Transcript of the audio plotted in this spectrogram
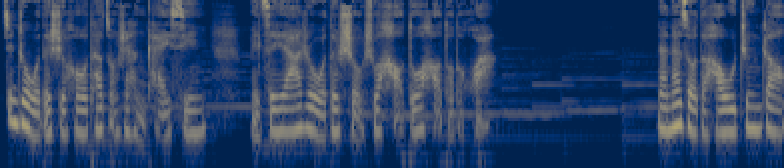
见着我的时候，他总是很开心，每次压着我的手说好多好多的话。奶奶走的毫无征兆，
